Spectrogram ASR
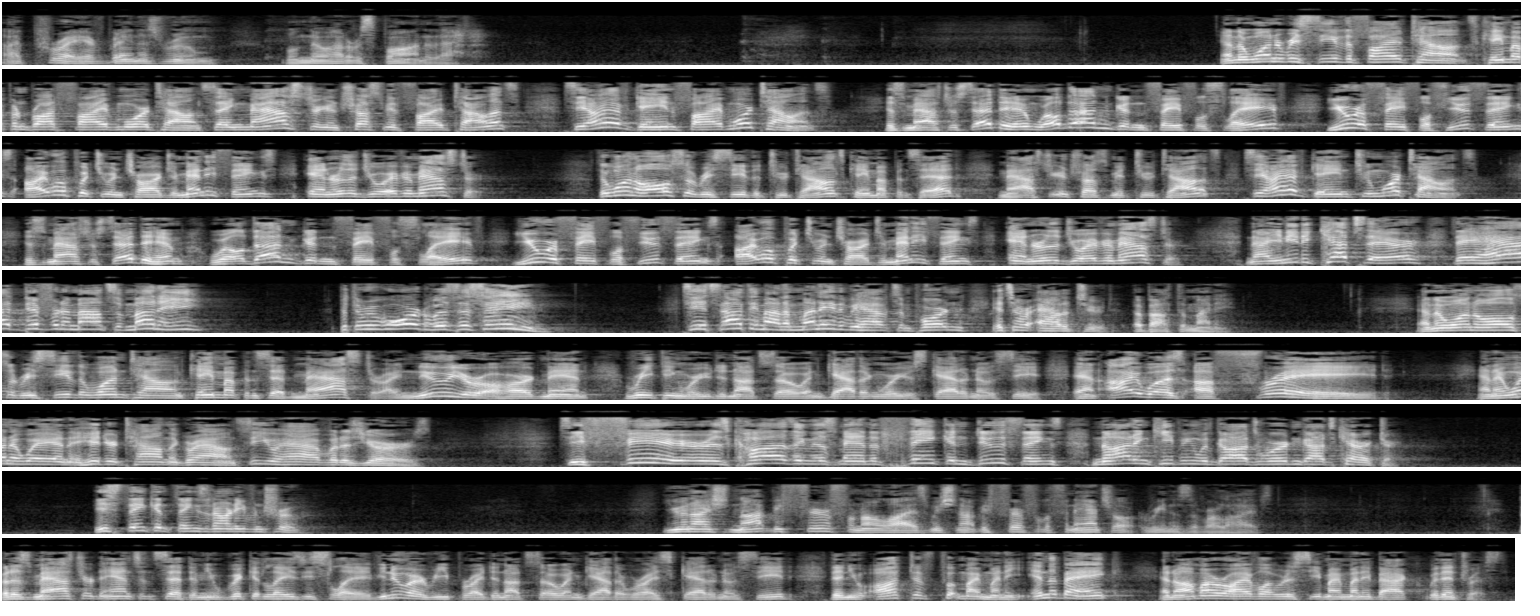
I pray everybody in this room will know how to respond to that. And the one who received the five talents came up and brought five more talents, saying, Master, you entrust me with five talents. See, I have gained five more talents. His master said to him, Well done, good and faithful slave. You are faithful few things. I will put you in charge of many things. Enter the joy of your master. The one also received the two talents came up and said, Master, you entrust me with two talents. See, I have gained two more talents. His master said to him, Well done, good and faithful slave. You were faithful a few things. I will put you in charge of many things. Enter the joy of your master. Now you need to catch there. They had different amounts of money, but the reward was the same. See, it's not the amount of money that we have that's important. It's our attitude about the money. And the one also received the one talent came up and said, Master, I knew you were a hard man, reaping where you did not sow and gathering where you scattered no seed. And I was afraid. And I went away and I hid your talent on the ground. See, you have what is yours. See, fear is causing this man to think and do things not in keeping with God's word and God's character. He's thinking things that aren't even true. You and I should not be fearful in our lives. We should not be fearful of the financial arenas of our lives. But his master answered and said to him, You wicked, lazy slave, you knew I reap where I did not sow and gather where I scattered no seed. Then you ought to have put my money in the bank, and on my arrival I would receive my money back with interest.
